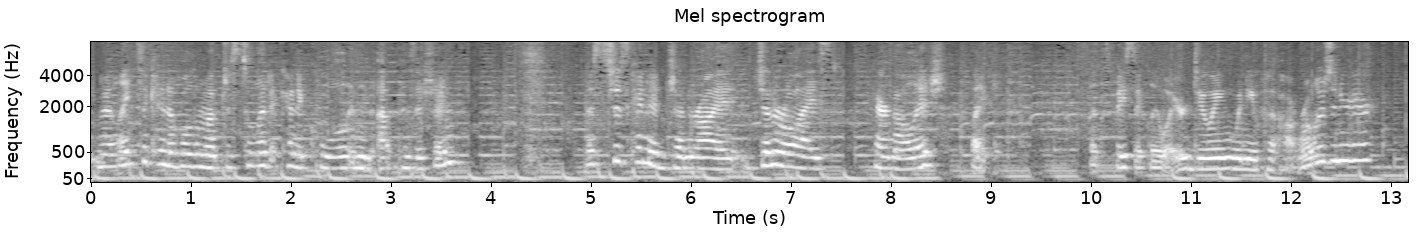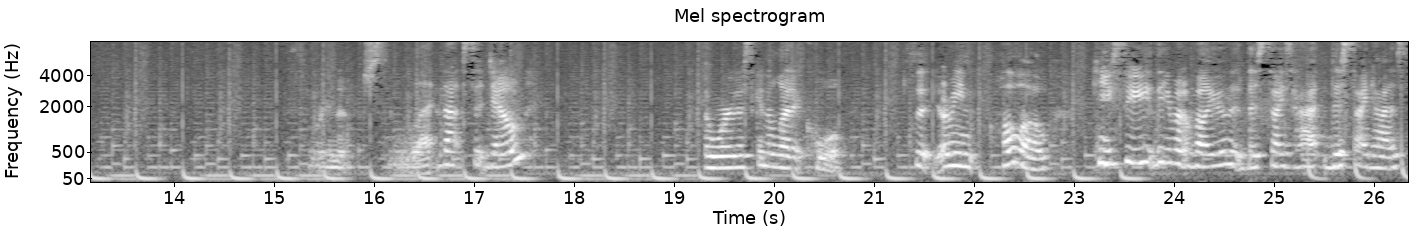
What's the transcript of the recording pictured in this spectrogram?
And I like to kind of hold them up just to let it kind of cool in an up position. That's just kind of generalized hair knowledge. Like, that's basically what you're doing when you put hot rollers in your hair. So we're gonna just let that sit down and we're just gonna let it cool. So, I mean, hello. Can you see the amount of volume that this size ha this side has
